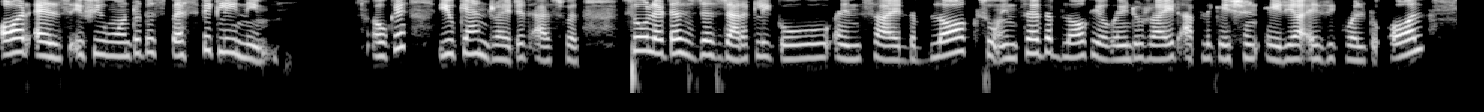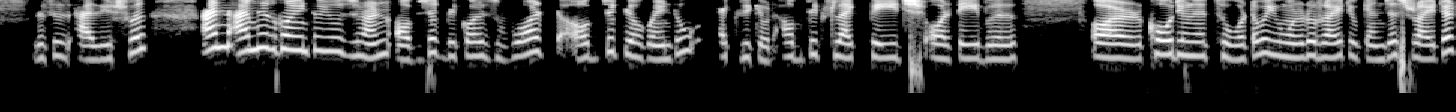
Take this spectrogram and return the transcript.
or else if you wanted to specifically name okay you can write it as well. So let us just directly go inside the block. So inside the block you're going to write application area is equal to all. This is as usual. And i'm just going to use run object because what object you're going to execute? Objects like page or table or code unit so whatever you wanted to write you can just write it.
